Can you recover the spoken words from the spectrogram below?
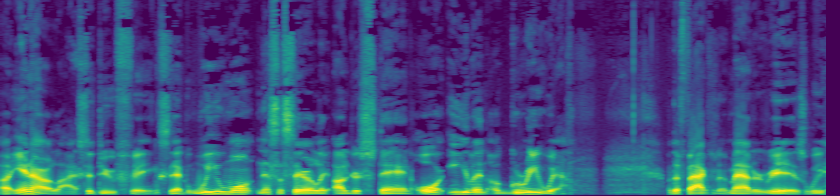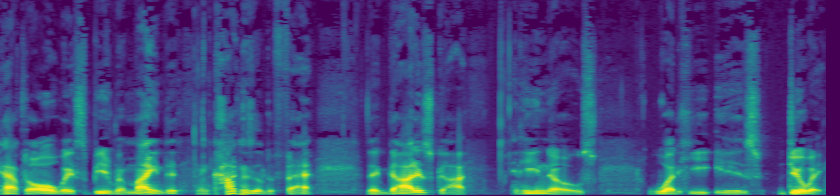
uh, in our lives to do things that we won't necessarily understand or even agree with. But the fact of the matter is, we have to always be reminded and cognizant of the fact that God is God and He knows what He is doing.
